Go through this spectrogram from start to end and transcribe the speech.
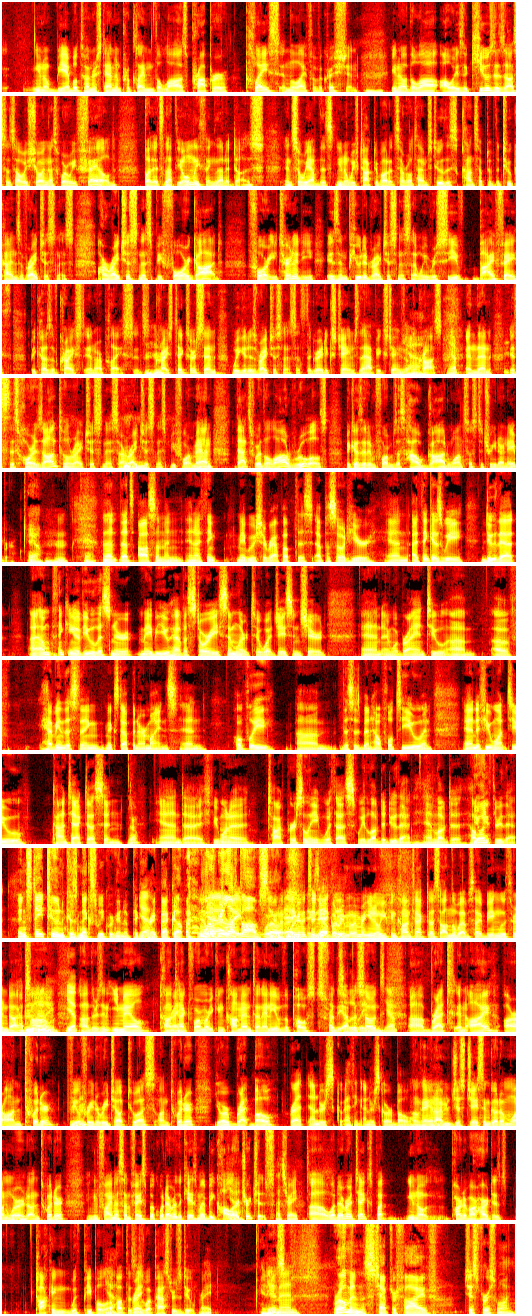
you know, be able to understand and proclaim the law's proper place in the life of a Christian. Mm-hmm. You know, the law always accuses us, it's always showing us where we failed, but it's not the only thing that it does. And so we have this, you know, we've talked about it several times too, this concept of the two kinds of righteousness. Our righteousness before God for eternity is imputed righteousness that we receive by faith because of Christ in our place. It's mm-hmm. Christ takes our sin, we get his righteousness. That's the great exchange, the happy exchange on the cross. Yep. And then it's this horizontal righteousness, our mm-hmm. righteousness before man. That's where the law rules because it informs us how God wants us to treat our neighbor. Mm-hmm. Yeah. That that's awesome, and and I think maybe we should wrap up this episode here. And I think as we do that, I, I'm thinking of you, listener. Maybe you have a story similar to what Jason shared, and and what Brian too, um, of having this thing mixed up in our minds. And hopefully, um, this has been helpful to you. And and if you want to contact us and Yeah. and uh, if you want to talk personally with us, we'd love to do that and love to help You know, you, through that. And stay tuned because next week we're going to pick Yeah. it right back up where Yeah, we left right. off. So we're gonna continue, Exactly. but remember, you know, you can contact us on the website, beinglutheran.com. Absolutely. Yep. Uh, there's an email contact Right. form, or you can comment on any of the posts for Absolutely. the episodes. Yep. Uh, Brett and I are on Twitter. Feel Mm-hmm. free to reach out to us on Twitter. You're Brett Bow. Brett underscore, I think underscore bow. Okay, and I'm just Jason Goodham, one word on Twitter. You can find us on Facebook, whatever the case might be. Call our churches, That's right. uh, whatever it takes. But you know, part of our heart is talking with people Yeah, about this. This is what pastors do. Right. it is. Amen. Romans chapter 5, just verse 1.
